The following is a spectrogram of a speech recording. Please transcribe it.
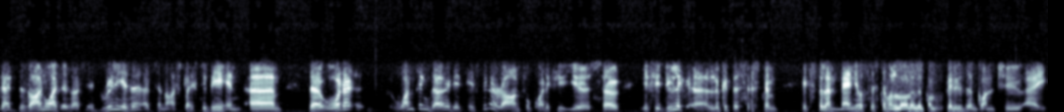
that design-wise, as I said, it really is a it's a nice place to be in. Um, the what I, one thing though, it, it's been around for quite a few years. So if you do look uh, look at the system, it's still a manual system. A lot of the competitors have gone to a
